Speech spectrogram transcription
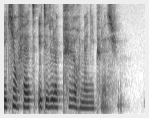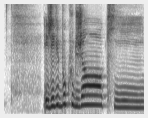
et qui en fait étaient de la pure manipulation. Et j'ai vu beaucoup de gens qui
